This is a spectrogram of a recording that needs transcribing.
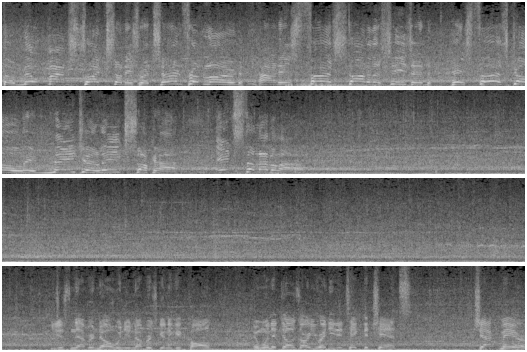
The milkman strikes on his return from loan and his first start of the season, his first goal in Major League Soccer. It's the leveler. You just never know when your number is going to get called. And when it does, are you ready to take the chance? Jack Maher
